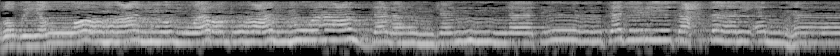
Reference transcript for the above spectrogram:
رضي الله عنهم ورضوا عنه وأعد لهم جنات تجري تحتها الأنهار.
